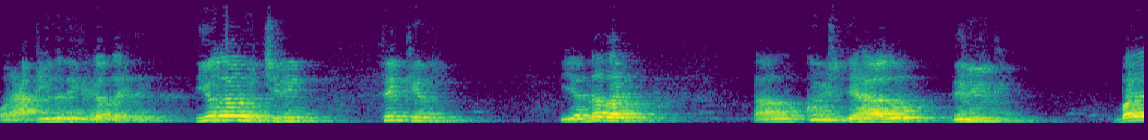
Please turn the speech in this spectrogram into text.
oon caqiidadii kaga dayday iyadoonu jirin fikir iyo nadar aan ku ijtihaado daliilkii bale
